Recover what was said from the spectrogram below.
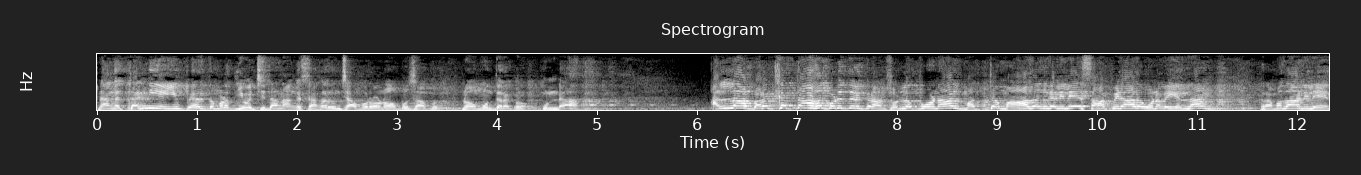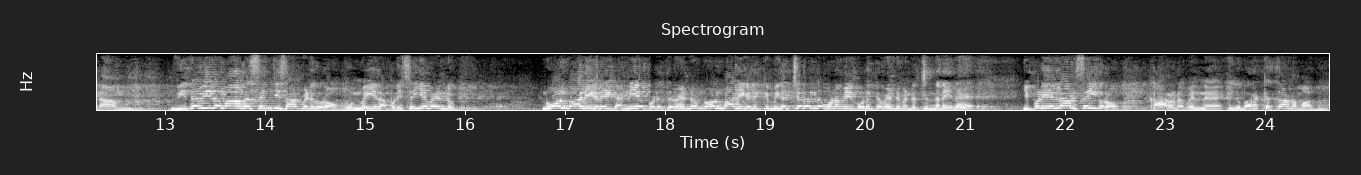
நாங்கள் தண்ணியையும் பேர்த்த மரத்தையும் வச்சு தான் நாங்கள் சகரும் சாப்பிட்றோம் நோம்பும் சாப்பிடுறோம் நோம்பும் திறக்கிறோம். உண்டா? அல்லாஹ் பறக்கத்தாக கொடுத்திருக்கிறான். சொல்ல போனால் மற்ற மாதங்களிலே சாப்பிடாத உணவை எல்லாம் ரமதானிலே நாம் விதவிதமாக செஞ்சு சாப்பிடுகிறோம். உண்மையில் அப்படி செய்ய வேண்டும். நோன்பாளிகளை கண்ணியப்படுத்த வேண்டும் நோன்பாளிகளுக்கு மிகச்சிறந்த உணவை கொடுக்க வேண்டும் என்ற சிந்தனையிலே இப்படி எல்லாம் செய்கிறோம். காரணம் என்ன? இது வரக்கத்தான மாதம்.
